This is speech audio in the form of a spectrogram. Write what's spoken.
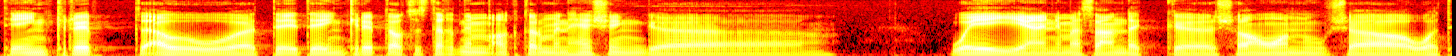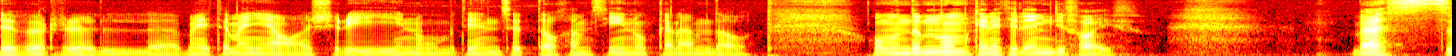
ت encrypt أو ت encrypt أو تستخدم أكتر من hashing way يعني مثلا عندك SHA 1 و SHA whatever ال 128 و 256 والكلام دوت. ومن ضمنهم كانت ال MD5 بس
